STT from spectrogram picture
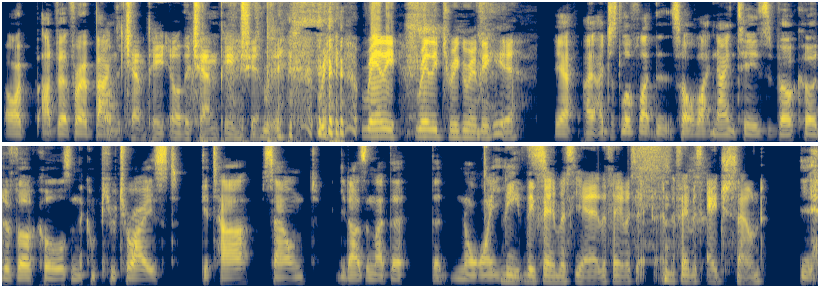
or a advert for a Or the champion, or the championship. really, really triggering me here. Yeah, I, I just love like the sort of like nineties vocoder vocals and the computerized guitar sound. You know, as in like the the noise. The the famous, yeah, the famous and the famous Edge sound. yeah.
